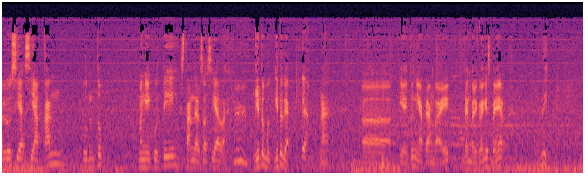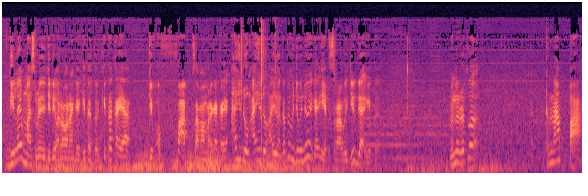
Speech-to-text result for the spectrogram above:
lu sia-siakan untuk mengikuti standar sosial lah. Hmm, gitu gitu gak ya nah eh, ya itu niat yang baik dan balik lagi sebenarnya ini dilema sebenarnya jadi orang-orang kayak kita tuh. Kita kayak give a fuck sama mereka kayak ayo dong ayo dong ayo dong. Tapi ujung-ujungnya kayak ya terserah lu juga gitu. Menurut lo kenapa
